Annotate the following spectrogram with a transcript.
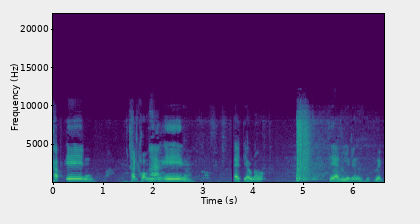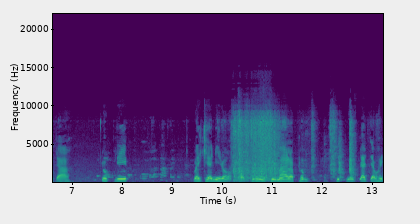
ขับเอง คัดของห่างเองได้เตียวเนาะแค่นี้เด้อเพื่อนจ้าจบรีบไว้แค่นี้เนาะขอบคุณที่มารับชมคลิปนี้และจะให้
